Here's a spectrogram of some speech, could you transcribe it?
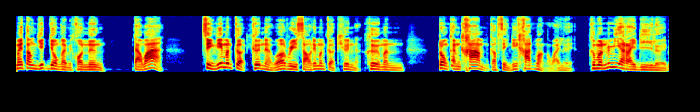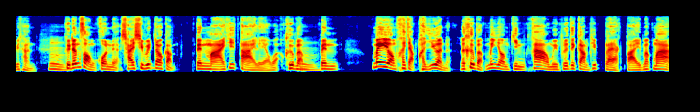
ไม่ต้องยึดโยงกับอีกคนนึงแต่ว่าสิ่งที่มันเกิดขึ้นเนี่ยว่ารีซลที่มันเกิดขึ้นน่ะคือมันตรงกันข้ามกับสิ่งที่คาดหวังเอาไว้เลย คือมันไม่มีอะไรดีเลยพี่ทันอืมคือทั้งสองคนเนี่ยใช้ชีวิตเรากับเป็นไม้ที่ตายแล้วอะคือแบบอืมเป็นไม่ยอมขยับขยื่นอะแล้วคือแบบไม่ยอมกินข้าวมีพฤติกรรมที่แปลกไปมาก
